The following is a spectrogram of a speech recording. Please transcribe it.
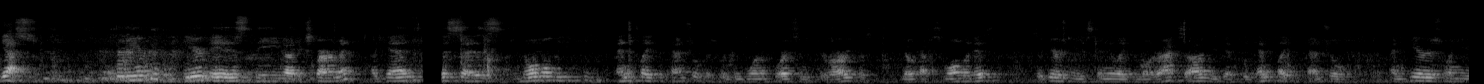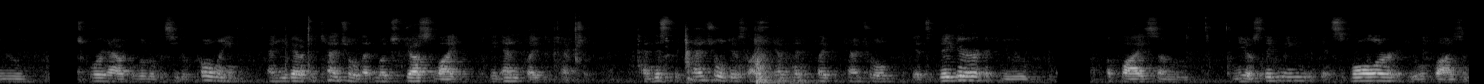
Yes. Here, here is the uh, experiment. Again, this says normal EP end plate potential. This would be one, of course, in Curare, because note how small it is. So here's when you stimulate the motor axon, you get the end plate potential. And here's when you squirt out a little acetylcholine, and you get a potential that looks just like the end plate potential. And this potential, just like the end plate potential, gets bigger if you apply some neostigmine, it gets smaller if you apply some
